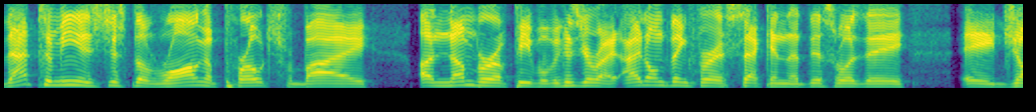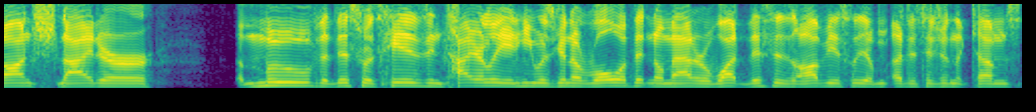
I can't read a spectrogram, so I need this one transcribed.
that to me is just the wrong approach by a number of people because you're right. I don't think for a second that this was a a John Schneider move that this was his entirely and he was going to roll with it no matter what. This is obviously a, a, decision that comes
